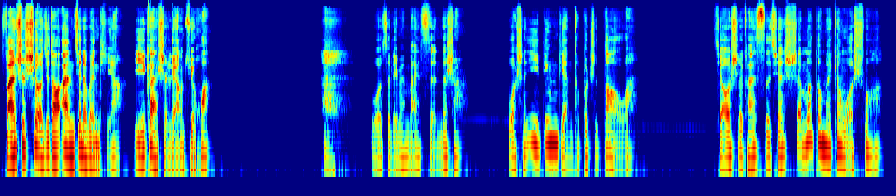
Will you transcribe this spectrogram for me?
凡是涉及到案件的问题啊，一概是两句话：“唉，屋子里面埋死人的事儿，我是一丁点都不知道啊。乔世凯死前什么都没跟我说。”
